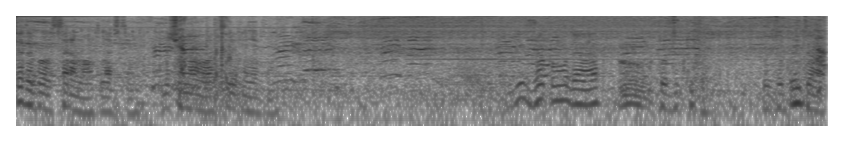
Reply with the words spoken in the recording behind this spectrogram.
Все это было в от Outlast'е. Ничего нового абсолютно нет. Иди в жопу, мудак. Тут закрыто. Тут закрыто.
